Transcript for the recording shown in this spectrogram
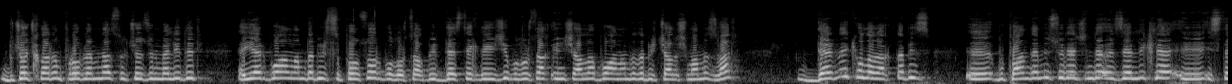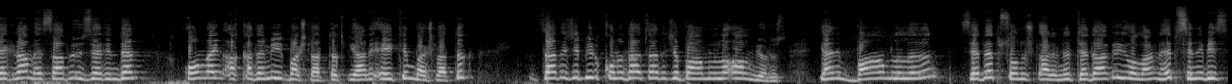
Bu çocukların problemi nasıl çözülmelidir? Eğer bu anlamda bir sponsor bulursak, bir destekleyici bulursak inşallah bu anlamda da bir çalışmamız var. Dernek olarak da biz e, bu pandemi sürecinde özellikle e, Instagram hesabı üzerinden online akademi başlattık. Yani eğitim başlattık. Sadece bir konuda sadece bağımlılığı almıyoruz. Yani bağımlılığın sebep sonuçlarını, tedavi yollarının hepsini biz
